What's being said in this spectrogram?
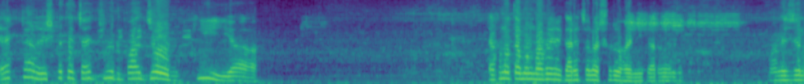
একটা রিস্কাতে চারজন পাঁচজন কি, আহ। এখনও তেমন ভাবে গাড়ি চলা শুরু হয়নি, কারণ মানুষজন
